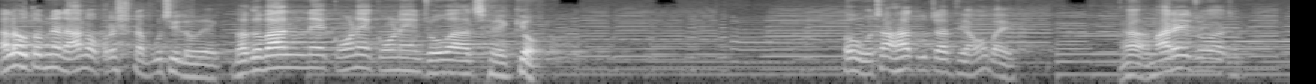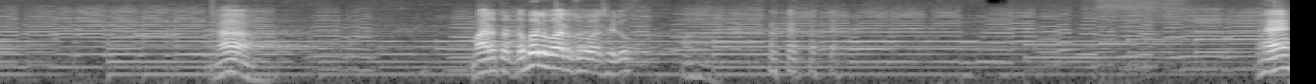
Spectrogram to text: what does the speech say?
હાલો, હું તમને નાનો પ્રશ્ન પૂછી લો એક. ભગવાનને કોણે કોણે જોવા છે કયો? બહુ ઓછા હાથ ઊંચા થયા હો ભાઈ. હા, મારે જોવા છે. હા. મારે તો ડબલ વાર જોવા છે, લો. है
